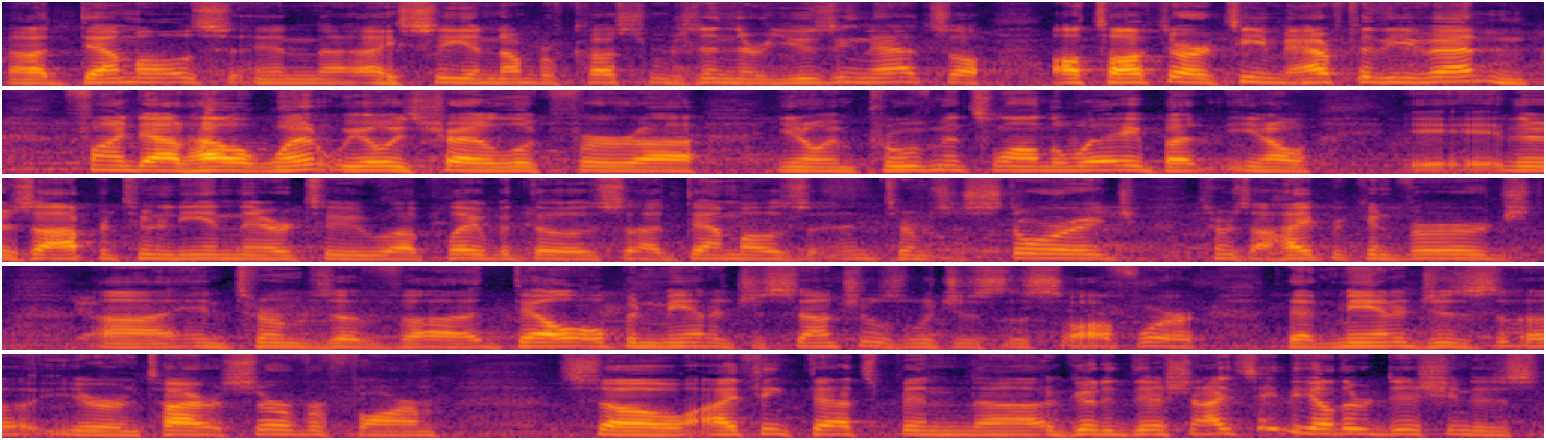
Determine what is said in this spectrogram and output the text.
uh, demos and I see a number of customers in there using that. So I'll talk to our team after the event and find out how it went. We always try to look for uh, you know improvements along the way, but you know i- there's opportunity in there to uh, play with those uh, demos in terms of storage, in terms of hyperconverged, uh, in terms of uh, Dell Open Managed Essentials, which is the software that manages uh, your entire server farm. So I think that's been a good addition. I'd say the other addition is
